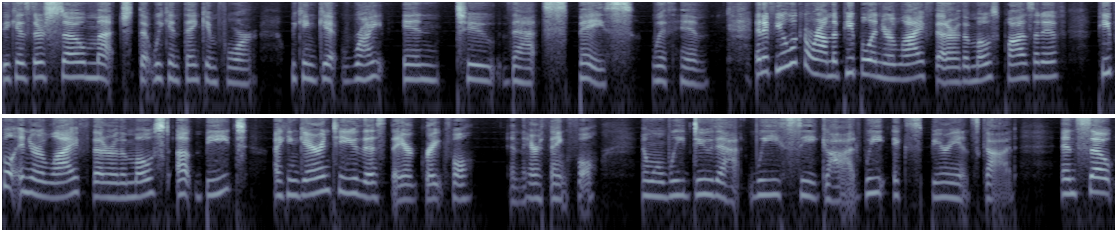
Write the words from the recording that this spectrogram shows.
because there's so much that we can thank him for. We can get right into that space with him. And if you look around the people in your life that are the most positive, people in your life that are the most upbeat, I can guarantee you this, they are grateful and they're thankful. And when we do that, we see God, we experience God. And so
